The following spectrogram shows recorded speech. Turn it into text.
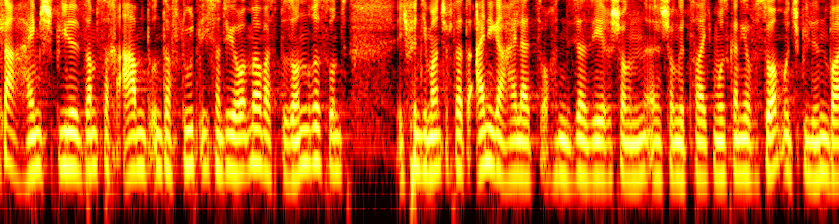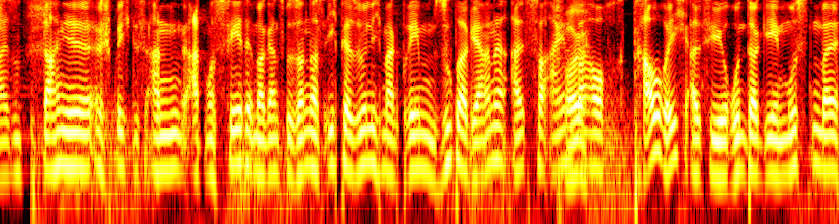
klar, Heimspiel Samstagabend unter Flutlicht ist natürlich auch immer was Besonderes und ich finde, die Mannschaft hat einige Highlights auch in dieser Serie schon, äh, schon gezeigt. Man muss gar nicht auf das Dortmund-Spiel hinweisen. Daniel äh, spricht es an, Atmosphäre immer ganz besonders. Ich persönlich mag Bremen super gerne. Als Verein Voll. war auch traurig, als sie runtergehen mussten, weil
